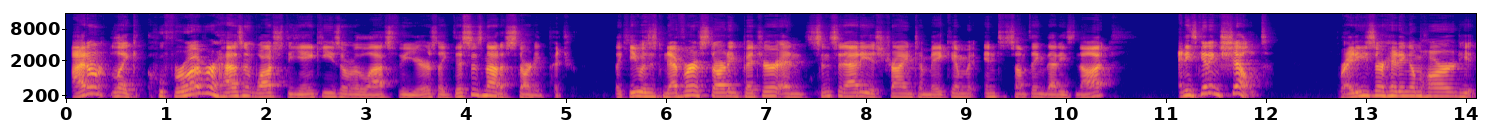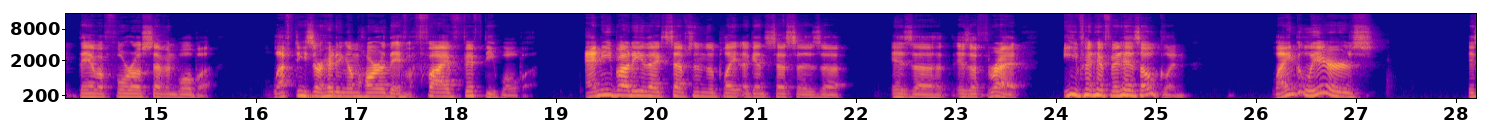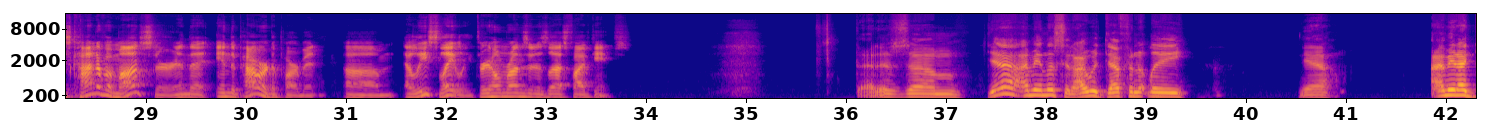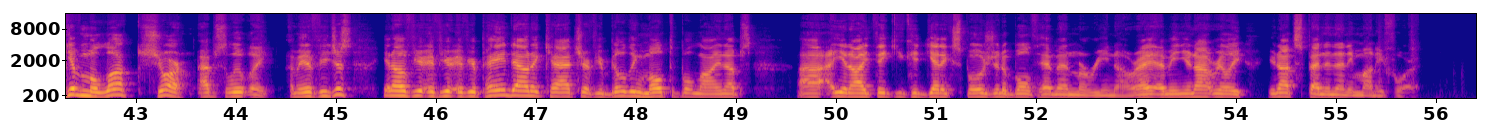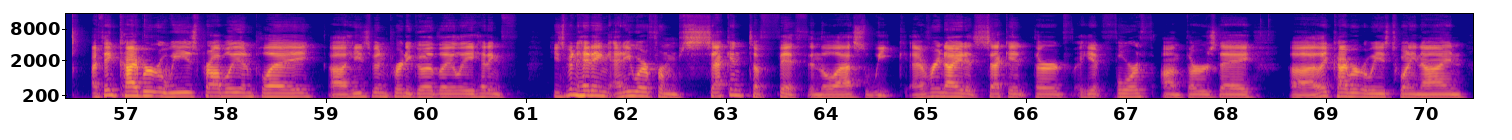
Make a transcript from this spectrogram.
I don't like who for whoever hasn't watched the Yankees over the last few years, like this is not a starting pitcher. Like he was never a starting pitcher, and Cincinnati is trying to make him into something that he's not, and he's getting shelled. Righties are hitting him hard. He, they have a 407 woba. Lefties are hitting him hard. They have a 550 woba. Anybody that steps into the plate against Cessa is a is a is a threat, even if it is Oakland. Langeliers is kind of a monster in the in the power department. Um, at least lately, three home runs in his last five games. That is, um, yeah. I mean, listen, I would definitely, yeah. I mean, I'd give him a look. Sure, absolutely. I mean, if you just, you know, if you're if you're if you're paying down a catcher, if you're building multiple lineups, uh, you know, I think you could get exposure to both him and Moreno, right? I mean, you're not really you're not spending any money for it. I think Keibert Ruiz probably in play. Uh, he's been pretty good lately, hitting. He's been hitting anywhere from second to fifth in the last week. Every night it's second, third. He hit fourth on Thursday. Uh, I like Keibert Ruiz, 29.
